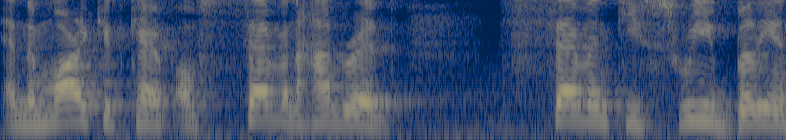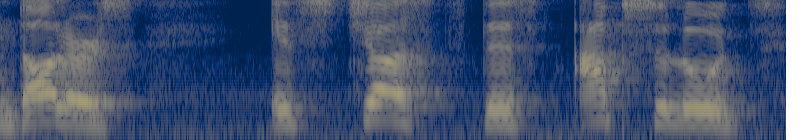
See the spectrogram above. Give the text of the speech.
and the market cap of 773 billion dollars is just this absolute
